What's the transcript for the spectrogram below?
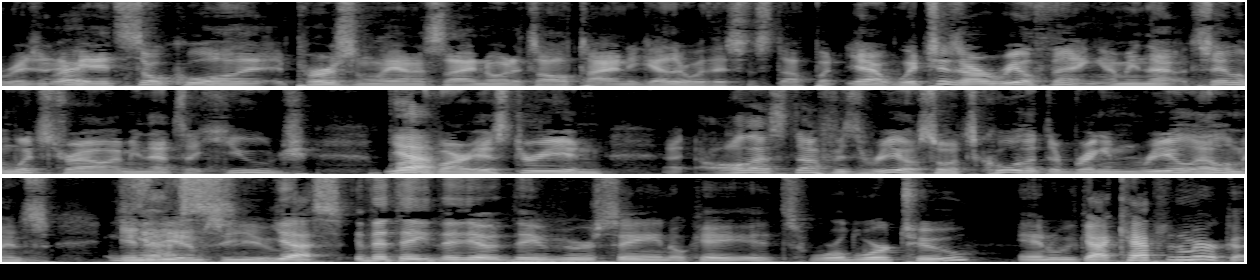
originated. I mean, it's so cool. That, personally, on a side note, it's all tying together with this and stuff. But yeah, witches are a real thing. I mean, that Salem witch trial. I mean, that's a huge part Yeah. of our history and. uh, All that stuff is real, so it's cool that they're bringing real elements into yes, the MCU. Yes, that they, they they were saying, okay, it's World War II, and we've got Captain America,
